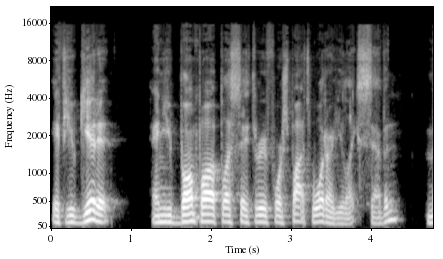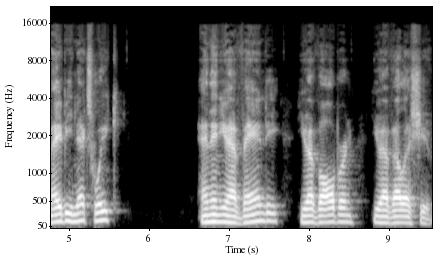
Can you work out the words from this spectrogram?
If you get it and you bump up, let's say three or four spots, what are you like seven, maybe next week? And then you have Vandy, you have Auburn, you have LSU.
